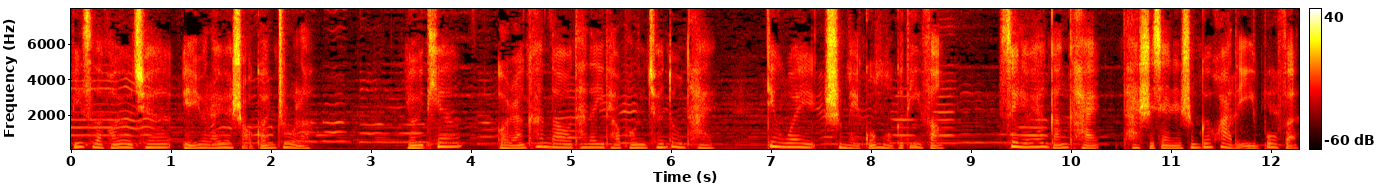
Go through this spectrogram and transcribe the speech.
彼此的朋友圈也越来越少关注了。有一天，偶然看到他的一条朋友圈动态。定位是美国某个地方，遂留言感慨他实现人生规划的一部分，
